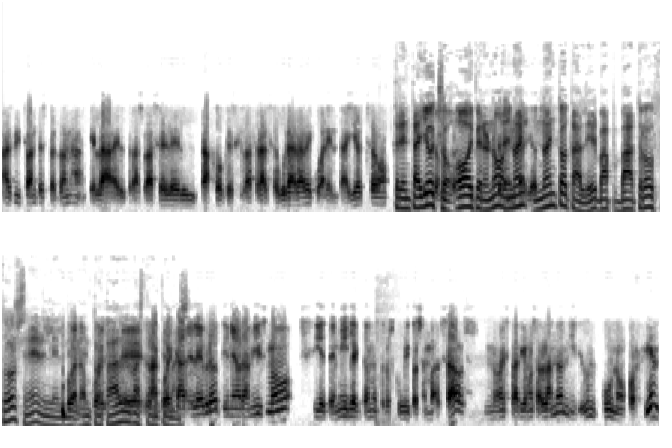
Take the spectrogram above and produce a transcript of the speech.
has dicho antes, perdona, que la, el trasvase del Tajo que se va a hacer al Segura era de 48. 38, hoy, pero no, no en, no en, total, ¿eh? va, va, a trozos, ¿eh? en, bueno, en pues, total eh, bastante La cuenca más. del Ebro tiene ahora mismo 7.000 hectómetros cúbicos embalsados. No estaríamos hablando ni de un 1%.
